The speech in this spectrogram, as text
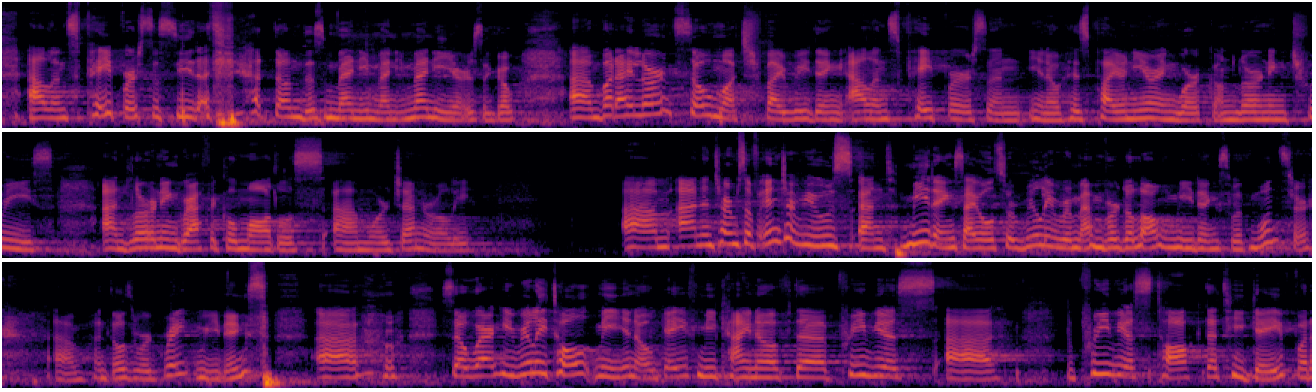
Alan's papers to see that he had done this many, many, many years ago. Um, but I learned so much by reading Alan's papers and you know, his pioneering work on learning trees and learning graphical models um, more generally. Um, and in terms of interviews and meetings, I also really remember the long meetings with Munther, um, and those were great meetings. Uh, so where he really told me, you know, gave me kind of the previous, uh, the previous talk that he gave, but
